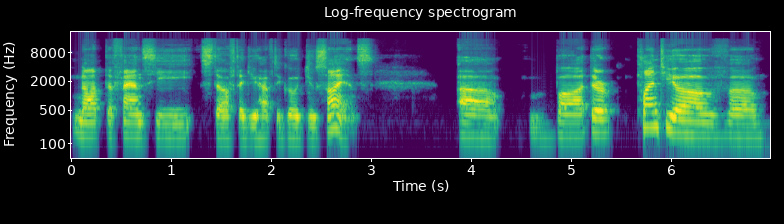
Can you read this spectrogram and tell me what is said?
not the fancy stuff that you have to go do science. Uh, but there are plenty of um,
